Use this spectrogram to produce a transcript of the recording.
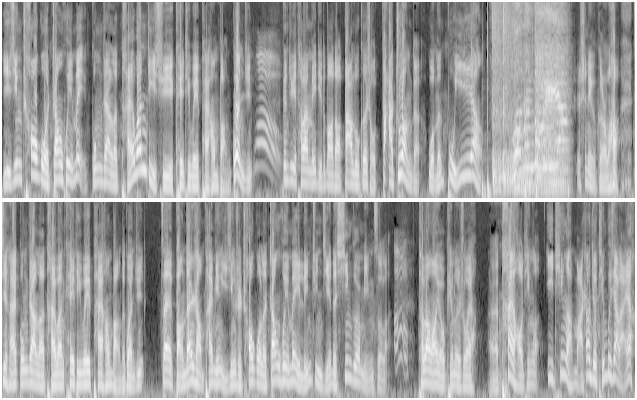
已经超过张惠妹，攻占了台湾地区 KTV 排行榜冠军。根据台湾媒体的报道，大陆歌手大壮的《我们不一样》，我们不一样是那个歌吗？近来攻占了台湾 KTV 排行榜的冠军，在榜单上排名已经是超过了张惠妹、林俊杰的新歌名字了。台湾网友评论说呀。呃，太好听了，一听啊，马上就停不下来呀！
